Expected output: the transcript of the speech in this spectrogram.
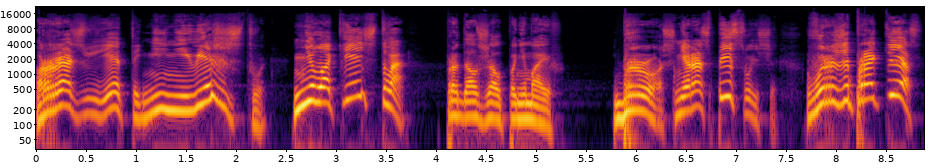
«Разве это не невежество, не лакейство?» Продолжал Понимаев. «Брось, не расписывайся, выражи протест!»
